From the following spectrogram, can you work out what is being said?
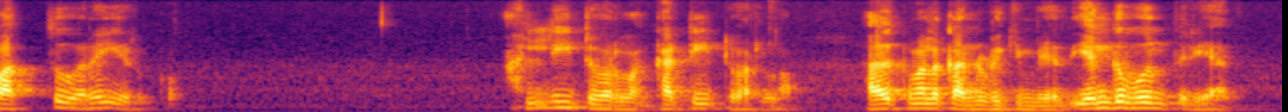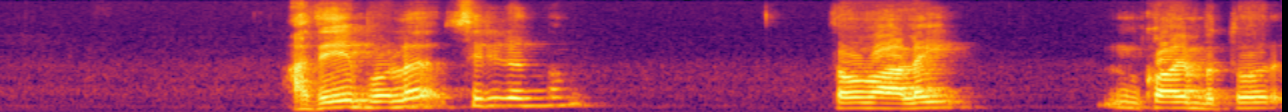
பத்து வரை இருக்கும். அள்ளிட்டு வரலாம் கட்டிட்டு வரலாம். அதுக்கு மேலே கண்டுபிடிக்க முடியாது. எங்கே போகுன்னு தெரியாது. அதே போல் ஸ்ரீரங்கம் தோவாலை கோயம்புத்தூர்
